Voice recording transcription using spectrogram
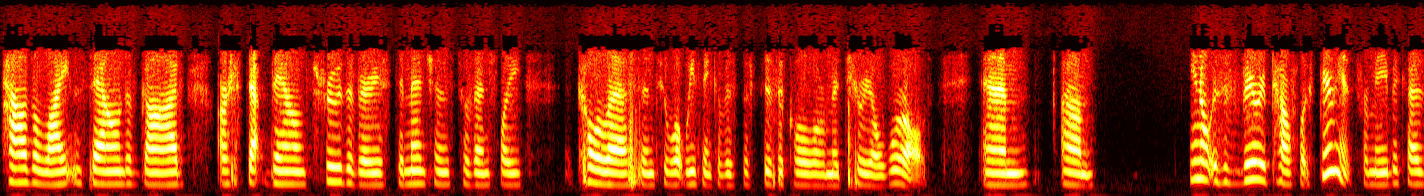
how the light and sound of God are stepped down through the various dimensions to eventually coalesce into what we think of as the physical or material world. And, um, you know, it was a very powerful experience for me because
